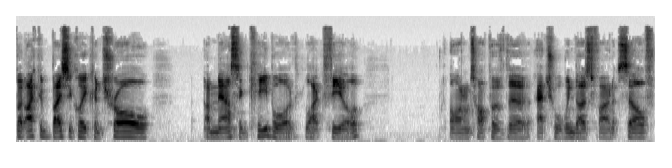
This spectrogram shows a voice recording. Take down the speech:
but I could basically control a mouse and keyboard like feel on top of the actual Windows phone itself.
